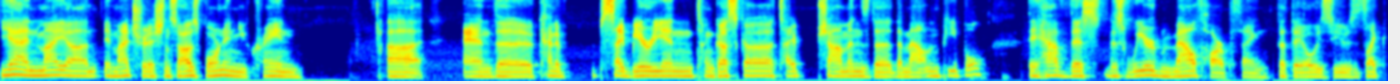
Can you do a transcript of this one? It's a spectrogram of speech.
yeah in my uh, in my tradition so I was born in Ukraine uh and the kind of Siberian Tunguska type shamans the the mountain people they have this this weird mouth harp thing that they always use it's like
